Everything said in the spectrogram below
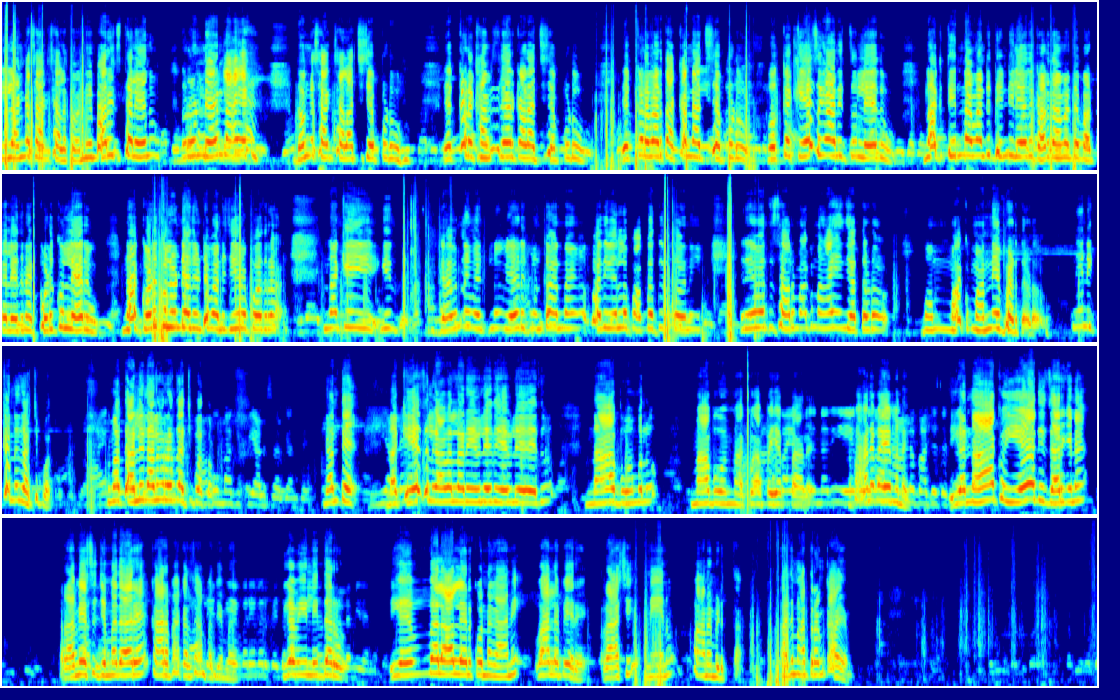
ఈ లంగ సాక్ష్యాలతో నేను భరించలేను. రెండేళ్ళు ఆయే దొంగ సాక్ష్యాలు వచ్చి చెప్పుడు. ఎక్కడ కమిషనర్ కాడ వచ్చి చెప్పుడు. ఎక్కడ పడితే అక్కడ వచ్చి చెప్పుడు. ఒక్క కేసు కానిచ్చు లేదు. నాకు తిందామంటే తిండి లేదు కడదామంటే బట్ట లేదు నాకు కొడుకులు లేరు. నా కొడుకులు ఉండేది ఉంటే వాడిని జీరపోదురా నాకు ఈ గవర్నమెంట్ను వేడుకుంటా అన్న పదివేల పద్ధతితో రేవంత్ సార్ మాకు న్యాయం చేస్తాడో మాకు మన్నే పెడతాడు. నేను ఇక్కడనే చచ్చిపోతాను మా తల్లి నలుగురం చచ్చిపోతాం. అంతే నా కేసులు కావాలని ఏం లేదు ఏం లేదు. నా భూములు మా భూమి మాకు అప్ప చెప్పాలి బాగా భయం ఉన్నది. ఇక నాకు ఏది జరిగినా రమేష్ జిమ్మదారే కారపాకల సంపద ఇక వీళ్ళిద్దరు ఇక ఎవ్వరు వాళ్ళు అనుకున్నా కానీ వాళ్ళ పేరే రాసి నేను పానం పెడతా. అది మాత్రం ఖాయం.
